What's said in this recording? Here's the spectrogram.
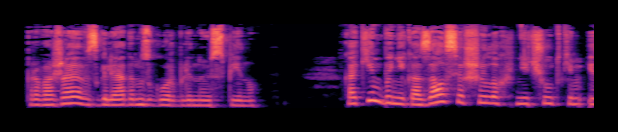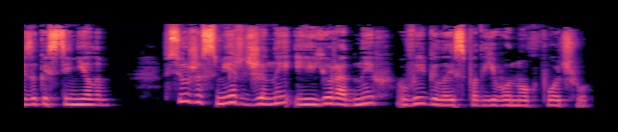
провожая взглядом сгорбленную спину. Каким бы ни казался Шилах нечутким и закостенелым, все же смерть жены и ее родных выбила из-под его ног почву.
